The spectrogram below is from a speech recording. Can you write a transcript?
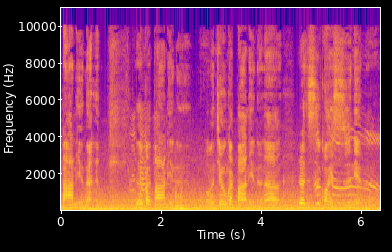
八年了，这快八年了。我们结婚快八年了，然后认识快十年了，对。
